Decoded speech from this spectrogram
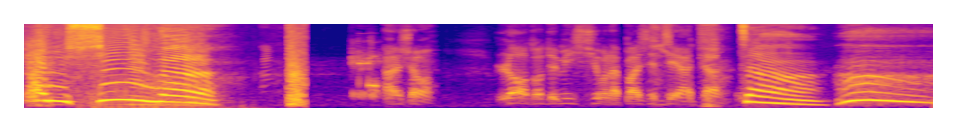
Hallucine Agent, l'ordre de mission n'a pas été atteint. Putain Oh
